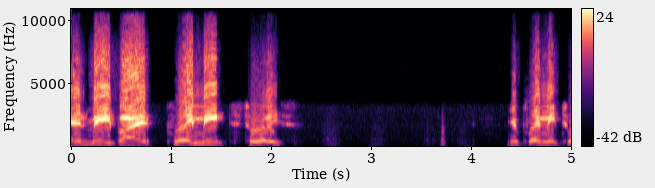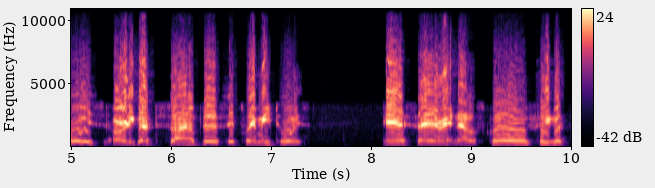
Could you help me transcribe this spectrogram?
and made by Playmates Toys. Your Playmate Toys. Already got the sign up there say Playmate Toys. And saying right now, scroll figure.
